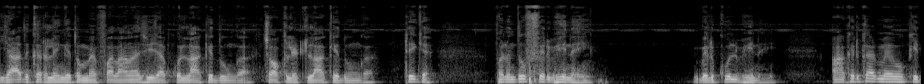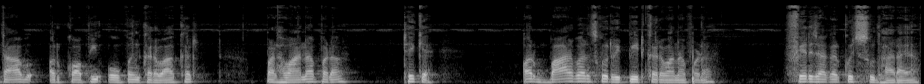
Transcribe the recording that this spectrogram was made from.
याद कर लेंगे तो मैं फलाना चीज़ आपको ला के दूँगा चॉकलेट ला के दूँगा ठीक है? परंतु फिर भी नहीं बिल्कुल भी नहीं। आखिरकार मैं वो किताब और कॉपी ओपन करवा कर पढ़वाना पड़ा ठीक है? और बार बार उसको रिपीट करवाना पड़ा। फिर जाकर कुछ सुधार आया।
